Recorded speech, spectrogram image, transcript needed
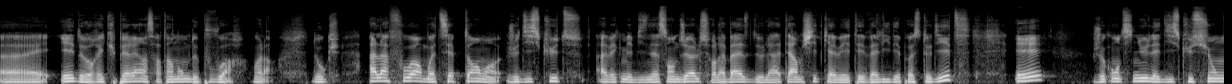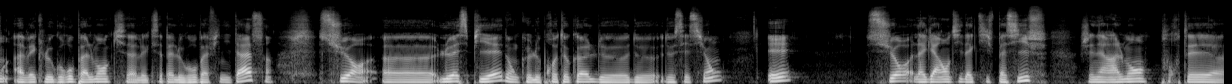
euh, et de récupérer un certain nombre de pouvoirs. Voilà. Donc, à la fois, au mois de septembre, je discute avec mes business angels sur la base de la term sheet qui avait été validée post-audit et je continue les discussions avec le groupe allemand qui, s'appelle le groupe Affinitas sur euh, le SPA, donc le protocole de, de, session, et sur la garantie d'actifs passifs. Généralement, pour tes euh,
